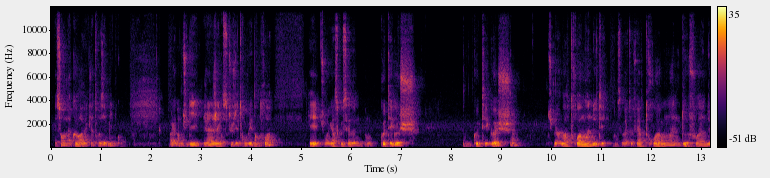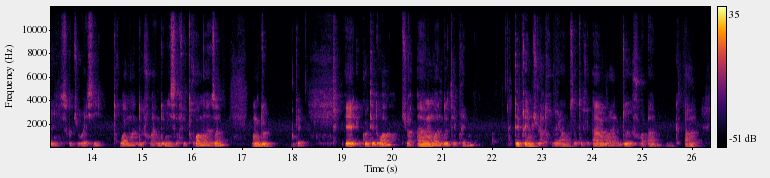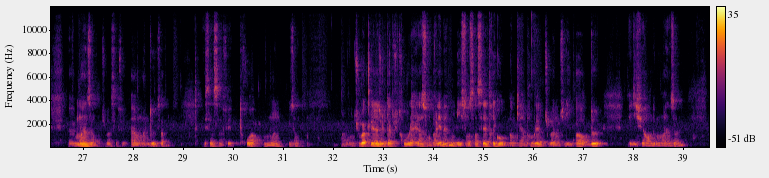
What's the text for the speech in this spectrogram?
elles sont en accord avec la troisième ligne. Voilà, donc tu dis j'injecte ce que j'ai trouvé dans 3, et tu regardes ce que ça donne. Donc côté gauche, côté gauche, tu vas avoir 3 moins 2t. Donc ça va te faire 3 moins 2 fois 1,5, ce que tu vois ici. 3 moins 2 fois 1,5, ça fait 3 moins 1, donc 2. Et côté droit, tu as 1 moins 2t'. t', tu l'as trouvé là, donc ça te fait 1 moins 2 fois 1, donc 1 euh, moins 1, tu vois, ça fait 1 moins 2, ça. Et ça, ça fait 3 moins 1 tu vois que les résultats que tu trouves là et là sont pas les mêmes, mais ils sont censés être égaux. Donc il y a un problème, tu vois. Donc tu dis or 2 est différent de moins 1.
